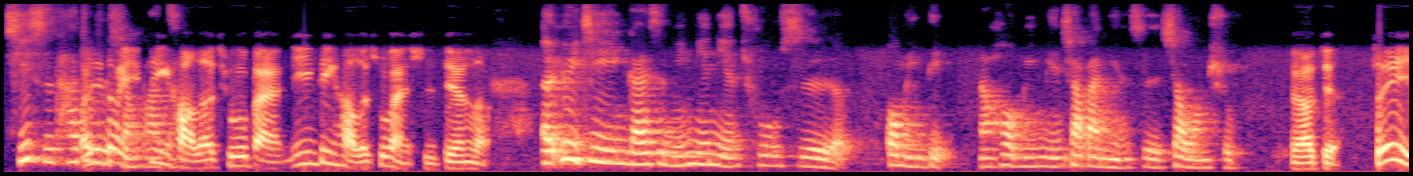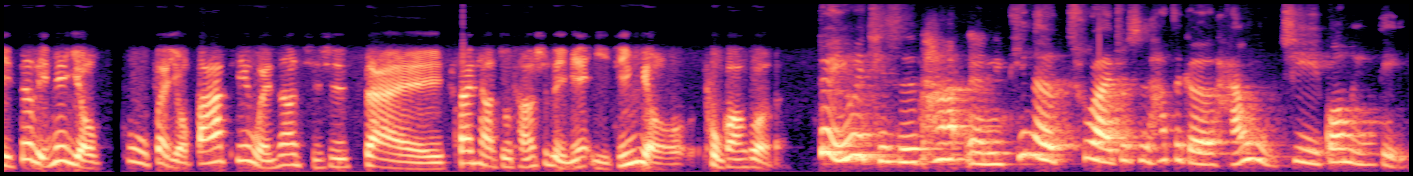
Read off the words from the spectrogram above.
其实他就是都已经定好了出版，已经定好了出版时间了。呃，预计应该是明年年初是光明顶，然后明年下半年是笑忘书。了解。所以这里面有部分有八篇文章，其实在《翻墙读唐诗》里面已经有曝光过的。对，因为其实他，呃，你听得出来，就是他这个寒武纪、光明顶、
